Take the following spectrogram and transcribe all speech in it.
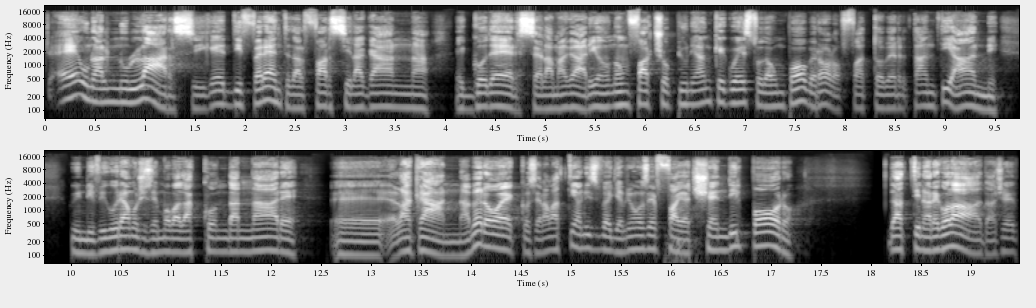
cioè è un annullarsi che è differente dal farsi la canna e godersela magari. Io non faccio più neanche questo da un po', però l'ho fatto per tanti anni, quindi figuriamoci se mi vado a condannare eh, la canna. Però ecco, se la mattina ti sveglia, prima cosa che fai, accendi il poro, datti una regolata, cioè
